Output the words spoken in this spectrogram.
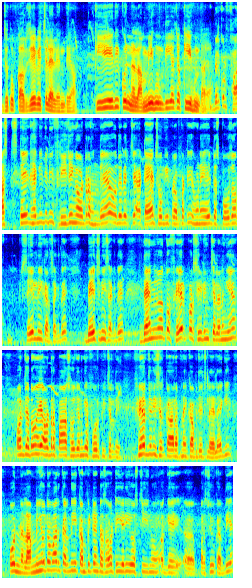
ਜਦੋਂ ਕਬਜ਼ੇ ਵਿੱਚ ਲੈ ਲੈਂਦੇ ਆ ਕੀ ਇਹਦੀ ਕੋਈ ਨਿਲਾਮੀ ਹੁੰਦੀ ਆ ਜਾਂ ਕੀ ਹੁੰਦਾ ਆ? ਬਿਲਕੁਲ ਫਸਟ ਸਟੇਜ ਹੈਗੀ ਜਿਹੜੀ ਫ੍ਰੀਜ਼ਿੰਗ ਆਰਡਰ ਹੁੰਦੇ ਆ, ਉਹਦੇ ਵਿੱਚ ਅਟੈਚ ਹੋ ਗਈ ਪ੍ਰਾਪਰਟੀ ਹੁਣ ਇਹ ਡਿਸਪੋਜ਼ ਆਫ ਸੇਲ ਨਹੀਂ ਕਰ ਸਕਦੇ, ਵੇਚ ਨਹੀਂ ਸਕਦੇ ਦੈਨ ਇਹਨਾਂ ਤੋਂ ਫੇਰ ਪ੍ਰੋਸੀਡਿੰਗ ਚੱਲਣਗੀਆਂ ਔਰ ਜਦੋਂ ਇਹ ਆਰਡਰ ਪਾਸ ਹੋ ਜਾਣਗੇ ਫੋਰ ਫੀਚਰ ਦੇ। ਫਿਰ ਜਿਹੜੀ ਸਰਕਾਰ ਆਪਣੇ ਕਬਜ਼ੇ 'ਚ ਲੈ ਲਏਗੀ ਉਹ ਨਿਲਾਮੀ ਉਹ ਤੋਂ ਬਾਅਦ ਕਰਦੀ ਹੈ ਕੰਪੀਟੈਂਟ ਅਥਾਰਟੀ ਜਿਹੜੀ ਉਸ ਚੀਜ਼ ਨੂੰ ਅੱਗੇ ਪਰਸਿਊ ਕਰਦੀ ਹੈ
